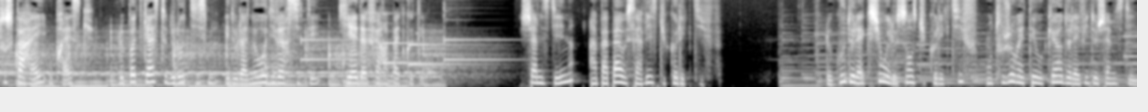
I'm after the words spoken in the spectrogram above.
Tous pareils, ou presque, le podcast de l'autisme et de la neurodiversité qui aide à faire un pas de côté. Shamsdin, un papa au service du collectif. Le goût de l'action et le sens du collectif ont toujours été au cœur de la vie de Shamsdin.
